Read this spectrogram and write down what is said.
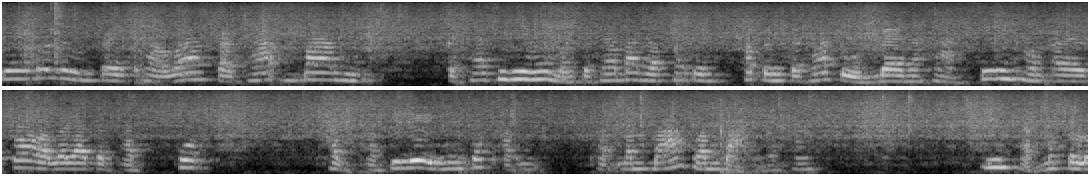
ยังก็ลืมไปค่ะว่ากระทะบ้าน กระทะที่นี่ไม่เหมือนกระทะบ้านเราเขาเป็นเขาเป็นกระทะตูดแบนนะคะซึ่งทำอะไรก็เวลาจะผัดพวกผัดผัดที่เรื่อยนี่ก็ผัดผัดลำบากลำบากนะคะ ยิ่งผัดมักกะโร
